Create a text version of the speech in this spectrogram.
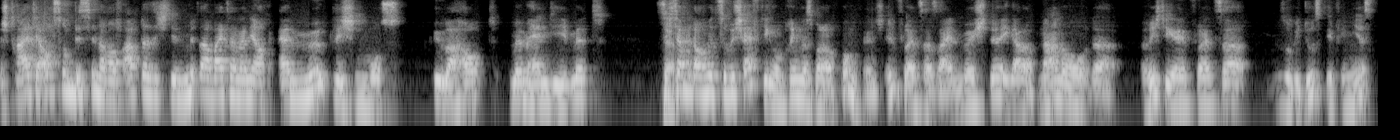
strahlt ja auch so ein bisschen darauf ab, dass ich den Mitarbeitern dann ja auch ermöglichen muss, überhaupt mit dem Handy, mit sich ja. damit auch mit zu beschäftigen und bringen das mal auf den Punkt. Wenn ich Influencer sein möchte, egal ob Nano oder richtiger Influencer, so wie du es definierst,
